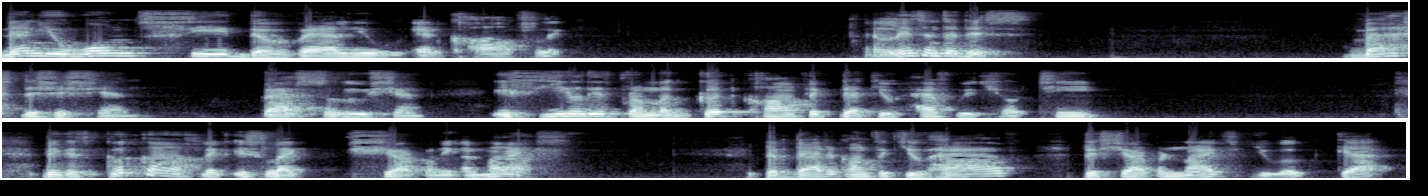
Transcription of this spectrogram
then you won't see the value in conflict. And listen to this. Best decision, best solution is yielded from a good conflict that you have with your team. Because good conflict is like sharpening a knife. The better conflict you have, the sharper knife you will get.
